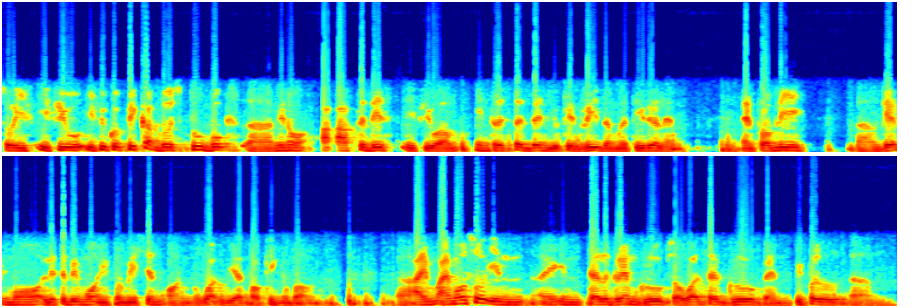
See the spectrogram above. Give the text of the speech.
So if, if you if you could pick up those two books, uh, you know, after this, if you are interested, then you can read the material and and probably uh, get more a little bit more information on what we are talking about. Uh, I'm I'm also in in Telegram groups or WhatsApp group, and people um,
